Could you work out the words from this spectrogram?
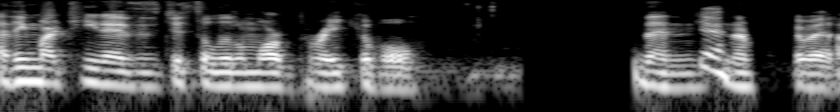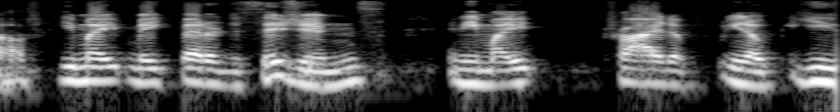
I think Martinez is just a little more breakable than Yeah. Nurmagomedov. He might make better decisions, and he might try to, you know, he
